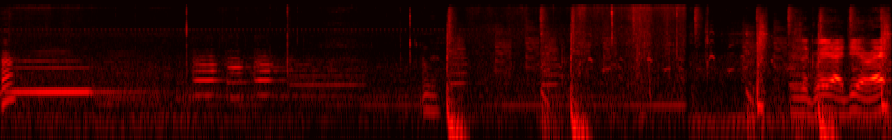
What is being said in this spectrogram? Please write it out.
Huh? This is a great idea, right?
